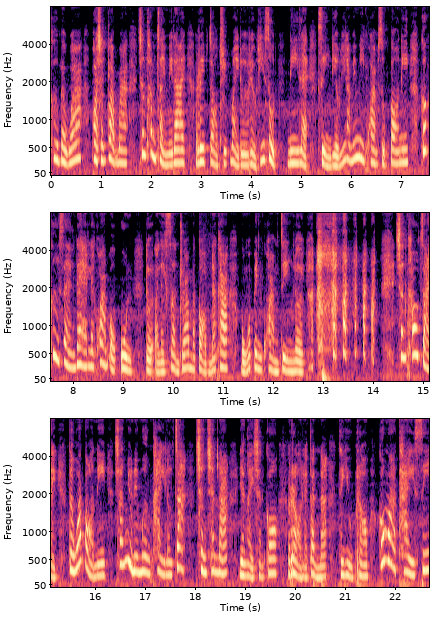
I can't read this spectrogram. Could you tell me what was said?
คือแบบว่า พอฉันกลับมา ฉันทำใจไม่ได้ รีบจองทริปใหม่โดยเร็วที่สุด นี่แหละ สิ่งเดียวที่ทำให้มีความสุขตอนนี้ ก็คือแสงแดดและความอบอุ่น โดยอเล็กซานดรามาตอบนะคะ บอกว่าเป็นความจริงเลย ฉันเข้าใจ แต่ว่าตอนนี้ฉันอยู่ในเมืองไทยแล้วจ้ะฉันชนะ ยังไงฉันก็รอแล้วกันนะถ้าอยู่พร้อมก็มาไทยสิ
